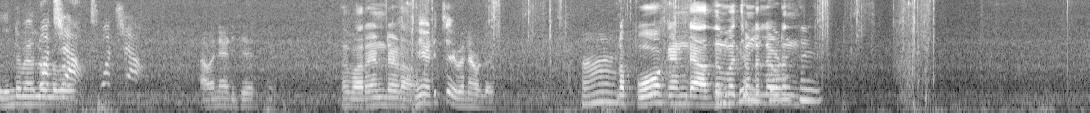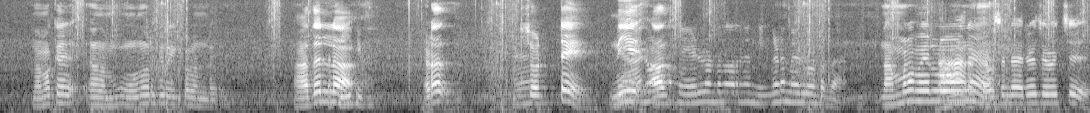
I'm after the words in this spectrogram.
ഇതിന്റെ മേലുള്ളത്! അവനെ അടിച്ചേ. പറയണ്ടേടാ. നീ അടിച്ചേ ഇവനെ അവിടെ? പോകണ്ടേ അതും വെച്ചോണ്ടല്ലോ ഇവിടെ നിന്ന്. നമുക്ക് മൂന്ന് നമുക്ക് മൂന്നുപേർക്ക് റീകോൾ ഉണ്ട്. അതല്ല. എടാ ചൊട്ടേ. നീ നിങ്ങളുടെ മേളിലുണ്ടെന്നാ നമ്മുടെ റെഡ് ചോദിച്ചേ.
